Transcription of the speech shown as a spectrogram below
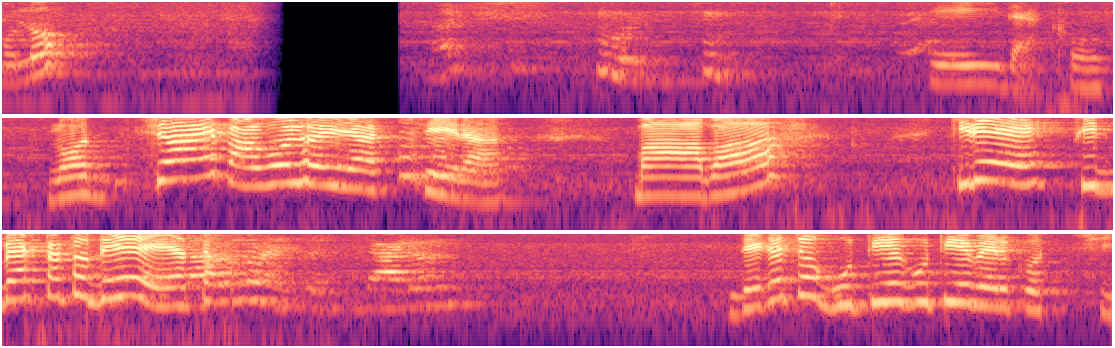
হলো। এই দেখো লজ্জায় পাগল হয়ে যাচ্ছে এরা। বাবা কিরে ফিডব্যাকটা তো দে এত দেখেছ গুতিয়ে গুতিয়ে বের করছি।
